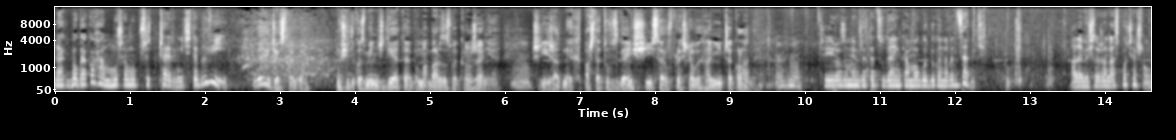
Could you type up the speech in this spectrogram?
no jak Boga kocham, muszę mu przyczermić te brwi. Wyjdzie z tego. Musi tylko zmienić dietę, bo ma bardzo złe krążenie. Mm. Czyli żadnych pasztetów z gęsi, serów pleśniowych ani czekolady. Mhm. Czyli rozumiem, że te cudeńka mogłyby go nawet zabić. Ale myślę, że nas pocieszą.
